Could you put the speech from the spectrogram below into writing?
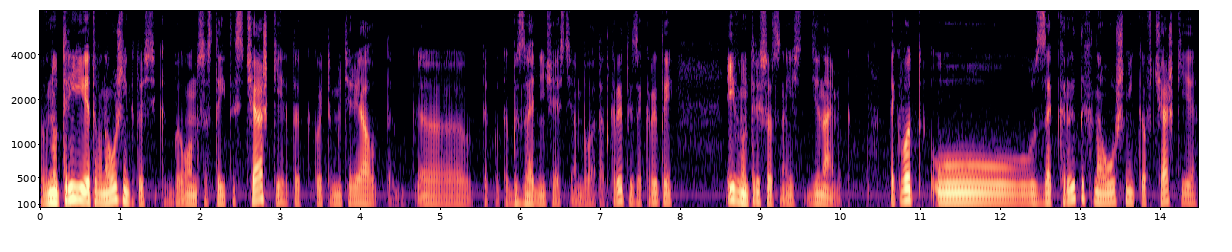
Внутри этого наушника, то есть как бы он состоит из чашки, это какой-то материал так, э, такой как бы задней части, он бывает открытый, закрытый, и внутри, собственно, есть динамик. Так вот, у закрытых наушников чашки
